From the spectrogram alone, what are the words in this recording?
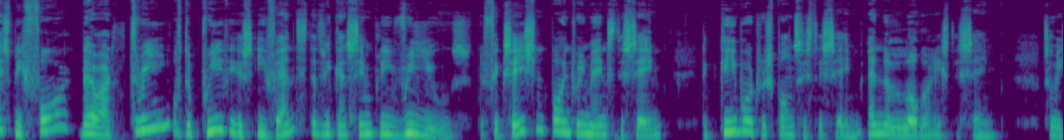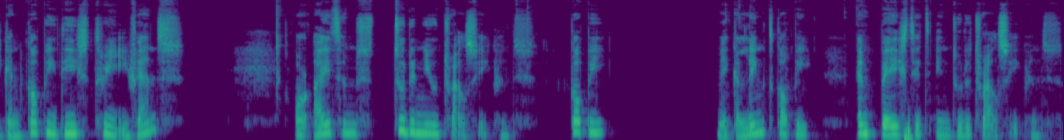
As before, there are three of the previous events that we can simply reuse. The fixation point remains the same, the keyboard response is the same, and the logger is the same. So we can copy these three events or items to the new trial sequence. Copy, make a linked copy, and paste it into the trial sequence.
